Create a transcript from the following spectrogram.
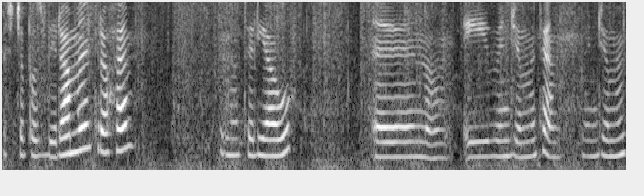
Jeszcze pozbieramy trochę materiałów. Yy, no i będziemy ten, będziemy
